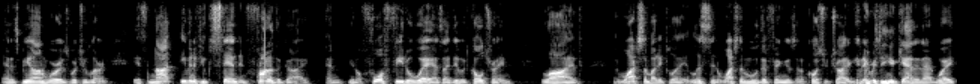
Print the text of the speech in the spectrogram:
and it's beyond words what you learn. It's not, even if you stand in front of the guy and, you know, four feet away, as I did with Coltrane live, and watch somebody play and listen and watch them move their fingers. And of course, you try to get everything you can in that way.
